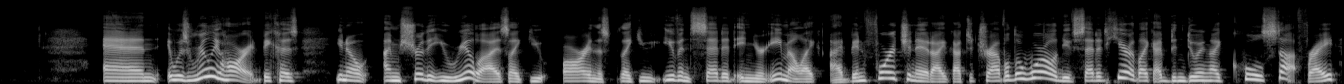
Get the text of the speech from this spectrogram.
And it was really hard because, you know, I'm sure that you realize like you are in this, like you even said it in your email, like, I've been fortunate. I got to travel the world. You've said it here. Like, I've been doing like cool stuff, right?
